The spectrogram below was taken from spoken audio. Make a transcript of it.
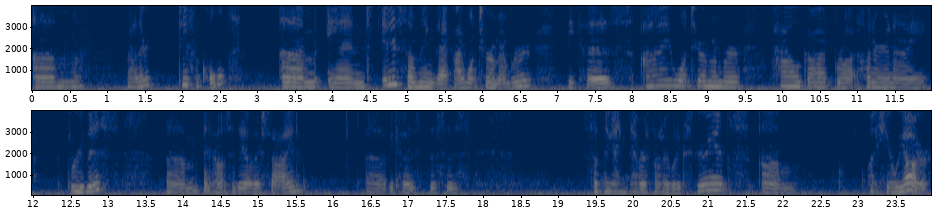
um, rather difficult. Um, and it is something that I want to remember because I want to remember how God brought Hunter and I through this um, and out to the other side uh, because this is something I never thought I would experience. Um, but here we are.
